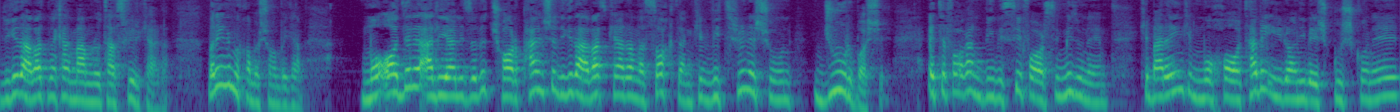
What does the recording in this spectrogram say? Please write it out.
دیگه دعوت نکردن ممنوع تصویر کردن ولی اینو می‌خوام به شما بگم. معادل علی علیزاده 4 5 دیگه دعوت کردم و ساختم که ویترینشون جور باشه. اتفاقا بی بی سی فارسی می‌دونه که برای اینکه مخاطب ایرانی بهش گوش کنه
